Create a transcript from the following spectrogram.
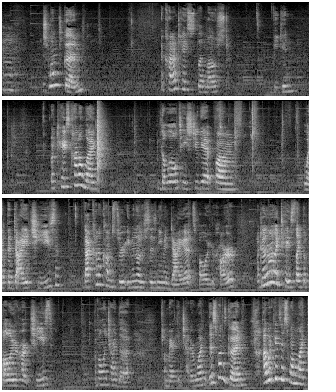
Mm. This one's good. It kind of tastes the most vegan. It tastes kind of like the little taste you get from like the Daiya cheese. That kind of comes through even though this isn't even Daiya, it's follow your heart. It doesn't really taste like the follow your heart cheese. I've only tried the American cheddar one. This one's good. I would give this one like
